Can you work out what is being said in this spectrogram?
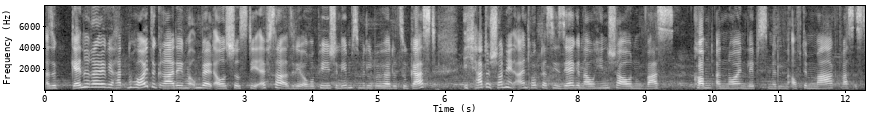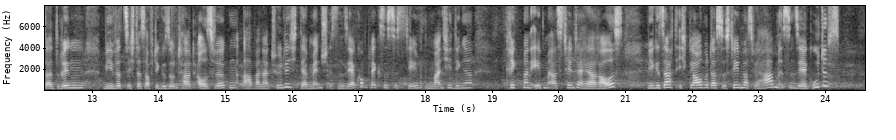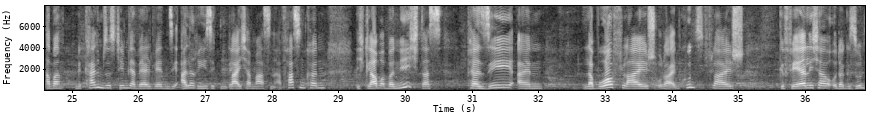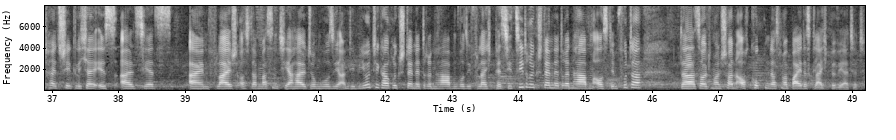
Also generell, wir hatten heute gerade im Umweltausschuss die EFSA, also die Europäische Lebensmittelbehörde, zu Gast. Ich hatte schon den Eindruck, dass sie sehr genau hinschauen, was kommt an neuen Lebensmitteln auf dem Markt, was ist da drin, wie wird sich das auf die Gesundheit auswirken. Aber natürlich, der Mensch ist ein sehr komplexes System und manche Dinge kriegt man eben erst hinterher raus. Wie gesagt, ich glaube, das System, was wir haben, ist ein sehr gutes. Aber mit keinem System der Welt werden Sie alle Risiken gleichermaßen erfassen können. Ich glaube aber nicht, dass per se ein Laborfleisch oder ein Kunstfleisch gefährlicher oder gesundheitsschädlicher ist als jetzt ein Fleisch aus der Massentierhaltung, wo Sie Antibiotika-Rückstände drin haben, wo Sie vielleicht Pestizidrückstände drin haben aus dem Futter. Da sollte man schon auch gucken, dass man beides gleich bewertet.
